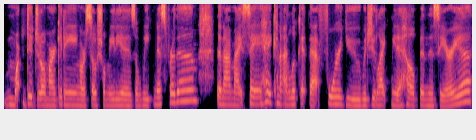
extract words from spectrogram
mar- digital marketing or social media is a weakness for them, then I might say, Hey, can I look at that for you? Would you like me to help in this area?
